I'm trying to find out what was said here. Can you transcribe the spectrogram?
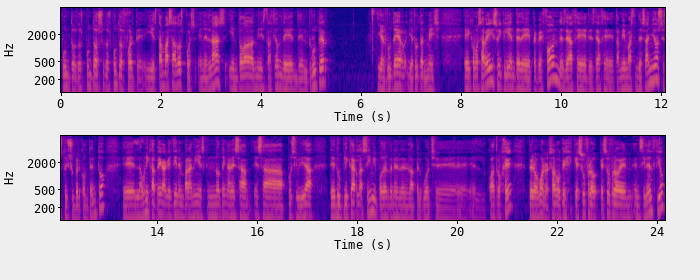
puntos, dos puntos, dos puntos fuertes y están basados pues, en el NAS y en toda la administración del router y el router y el router mesh. Eh, como sabéis, soy cliente de Pepefon desde hace, desde hace también bastantes años, estoy súper contento. Eh, la única pega que tienen para mí es que no tengan esa, esa posibilidad de duplicar la SIM y poder tener en el Apple Watch eh, el 4G, pero bueno, es algo que, sufro, que sufro en, silencio.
